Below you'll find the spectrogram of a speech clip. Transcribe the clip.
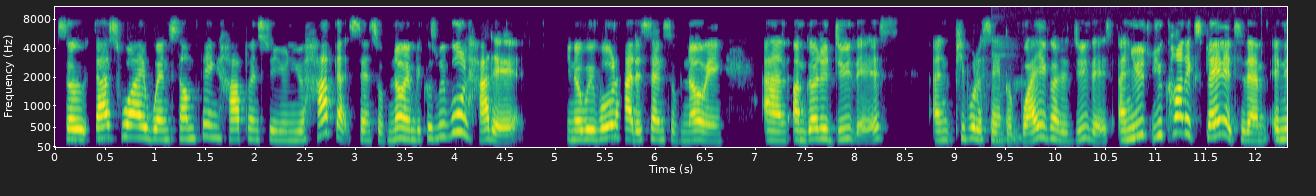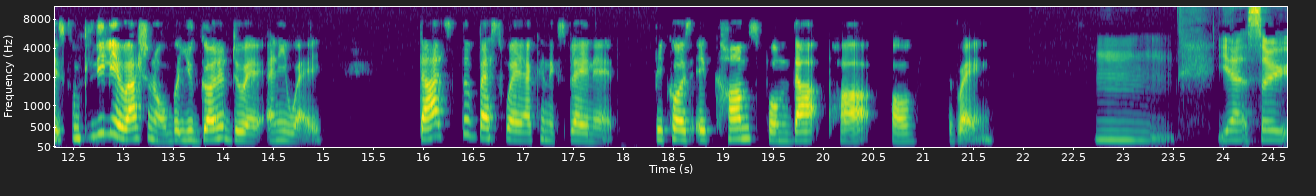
So that's why when something happens to you and you have that sense of knowing, because we've all had it, you know, we've all had a sense of knowing, and I'm going to do this. And people are saying, but mm. why are you going to do this? And you, you can't explain it to them. And it's completely irrational, but you're going to do it anyway. That's the best way I can explain it because it comes from that part of the brain. Mm. Yeah. So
